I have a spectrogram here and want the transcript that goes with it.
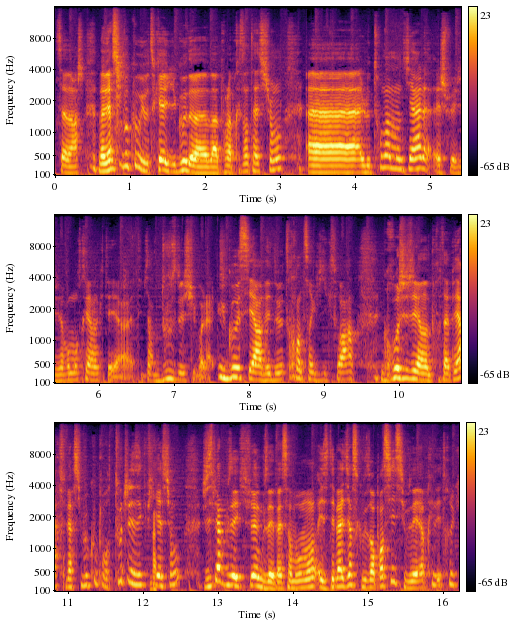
Ça marche. Bah merci beaucoup en tout cas Hugo de- bah, pour la présentation. Euh, le tournoi mondial, je vais, j'ai remontré hein, que t'es, euh, bien 12 dessus. Voilà, Hugo CRV2, 35 victoires. Gros GG hein, pour ta perf. Merci beaucoup pour toutes les explications. J'espère que vous avez kiffé, que vous avez passé un bon moment. N'hésitez pas à dire ce que vous en pensez, si vous avez appris des trucs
